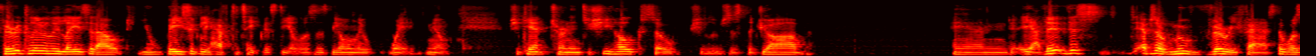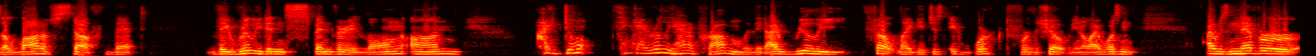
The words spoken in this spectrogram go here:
very clearly lays it out. You basically have to take this deal. This is the only way, you know. She can't turn into She-Hulk, so she loses the job. And, yeah, th this episode moved very fast. There was a lot of stuff that they really didn't spend very long on. I don't think I really had a problem with it. I really felt like it just, it worked for the show. You know, I wasn't, I was never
